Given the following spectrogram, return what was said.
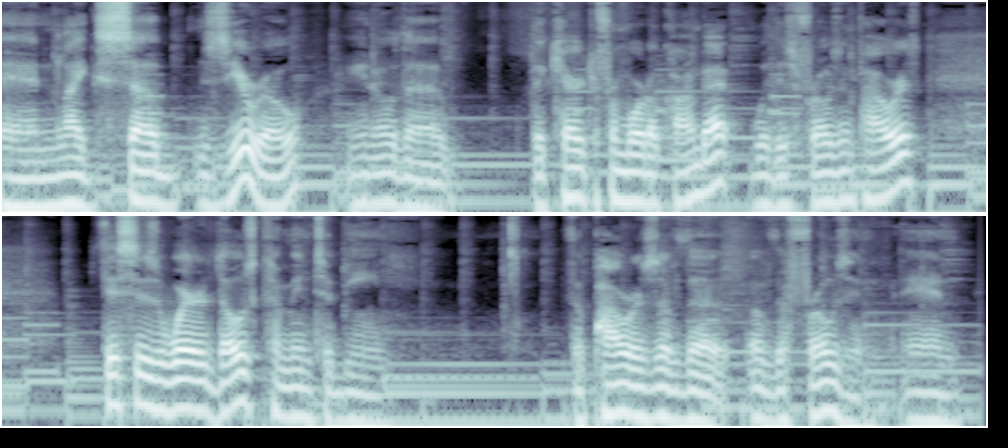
and like sub zero you know the the character from mortal kombat with his frozen powers this is where those come into being the powers of the of the frozen and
